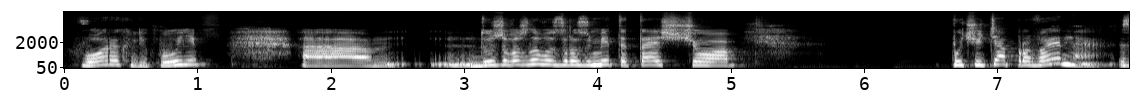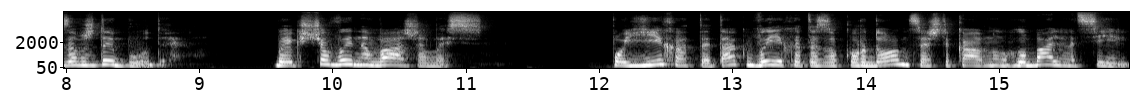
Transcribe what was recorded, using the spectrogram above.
Хворих, лікує. Е, дуже важливо зрозуміти те, що почуття провини завжди буде. Бо якщо ви наважились поїхати, так, виїхати за кордон, це ж така ну, глобальна ціль.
